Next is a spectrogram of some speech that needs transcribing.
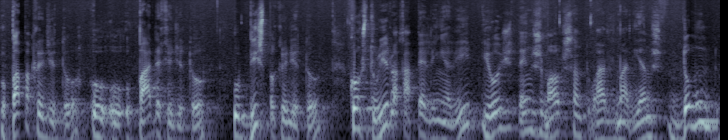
O Papa acreditou, o, o, o padre acreditou, o bispo acreditou, construíram a capelinha ali e hoje tem os maiores santuários marianos do mundo.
